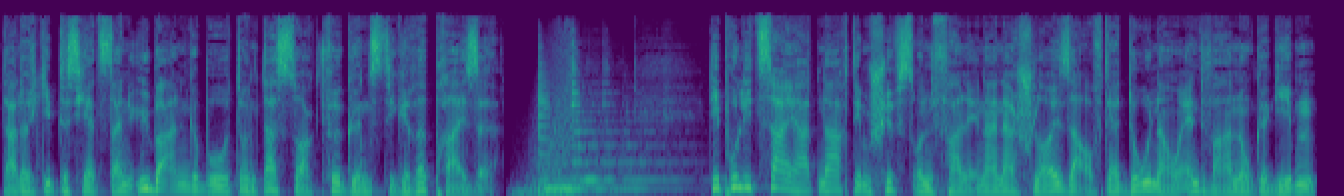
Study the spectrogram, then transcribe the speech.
Dadurch gibt es jetzt ein Überangebot und das sorgt für günstigere Preise. Die Polizei hat nach dem Schiffsunfall in einer Schleuse auf der Donau Entwarnung gegeben.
